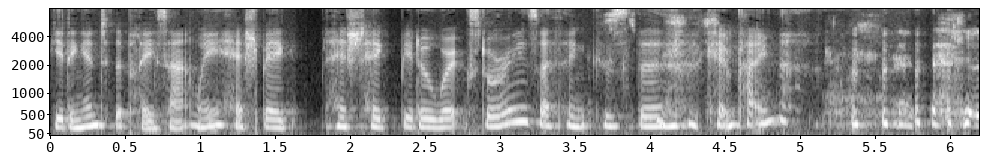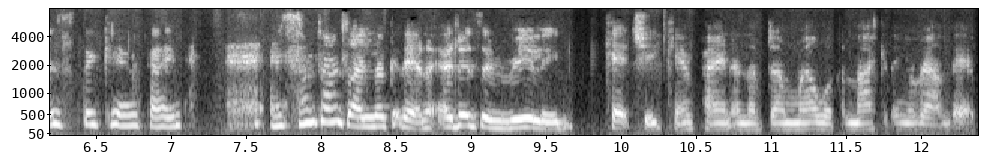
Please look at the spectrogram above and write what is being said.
getting into the police, aren't we? Hashtag, hashtag better work stories, I think, is the campaign. it is the campaign. And sometimes I look at that and it is a really catchy campaign, and they've done well with the marketing around that.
